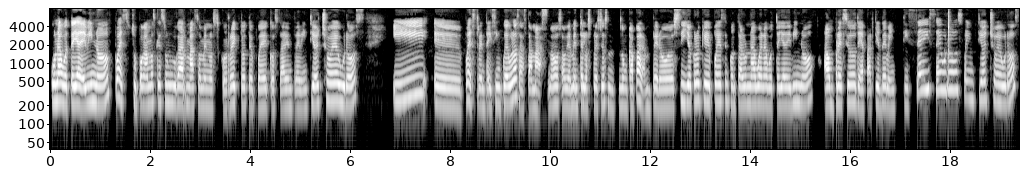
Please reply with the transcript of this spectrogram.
una botella de vino, pues supongamos que es un lugar más o menos correcto, te puede costar entre 28 euros y eh, pues 35 euros hasta más, ¿no? O sea, obviamente los precios nunca paran, pero sí, yo creo que puedes encontrar una buena botella de vino a un precio de a partir de 26 euros, 28 euros,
